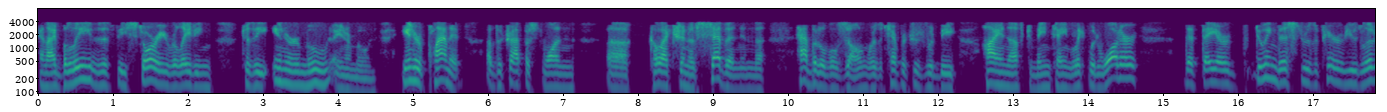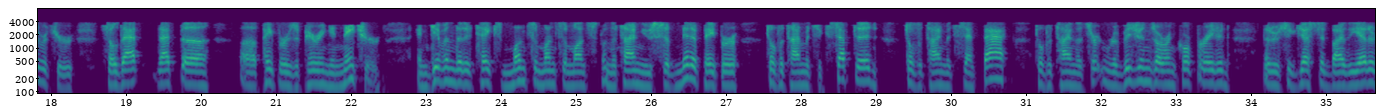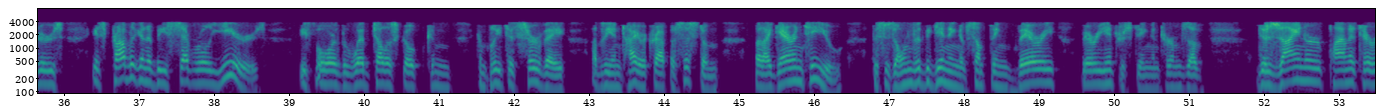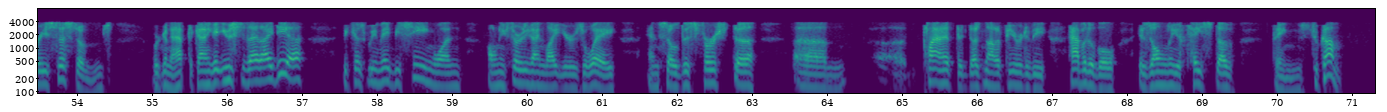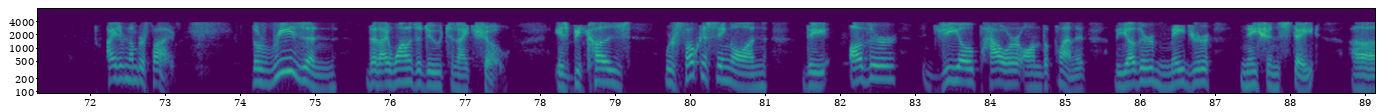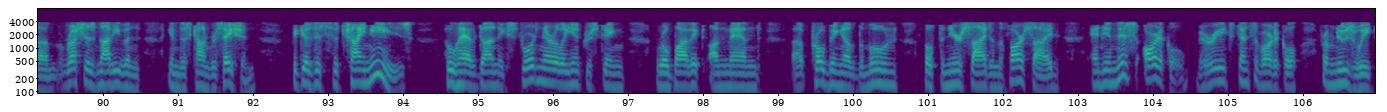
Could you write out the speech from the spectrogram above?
And I believe that the story relating to the inner moon, inner moon, inner planet of the TRAPPIST-1 uh, collection of seven in the habitable zone where the temperatures would be high enough to maintain liquid water, that they are doing this through the peer-reviewed literature so that that uh, uh, paper is appearing in Nature and given that it takes months and months and months from the time you submit a paper till the time it's accepted, till the time it's sent back, till the time that certain revisions are incorporated that are suggested by the editors, it's probably going to be several years before the Webb telescope can complete its survey of the entire TRAPPIST system. But I guarantee you, this is only the beginning of something very, very interesting in terms of designer planetary systems, we're going to have to kind of get used to that idea because we may be seeing one only 39 light years away. And so this first uh, um, uh, planet that does not appear to be habitable is only a taste of things to come. Item number five. The reason that I wanted to do tonight's show is because we're focusing on the other geo power on the planet, the other major nation state. Um, Russia's not even in this conversation because it's the Chinese who have done extraordinarily interesting robotic unmanned uh, probing of the moon, both the near side and the far side. And in this article, very extensive article from Newsweek,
